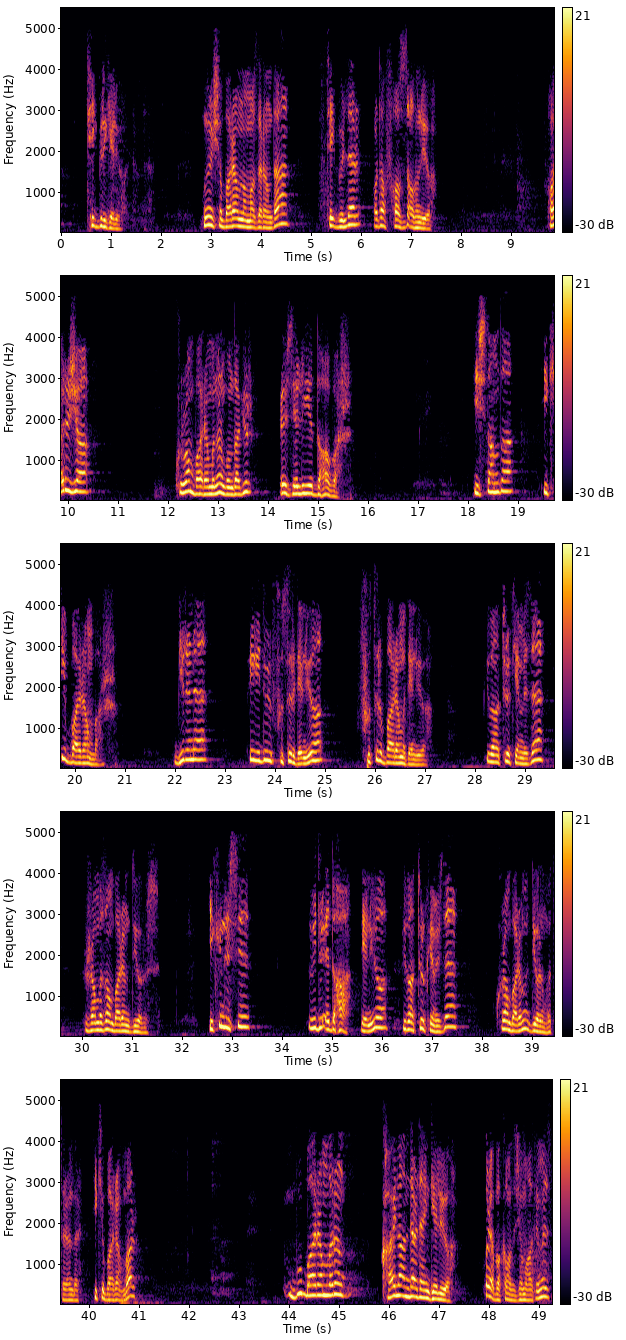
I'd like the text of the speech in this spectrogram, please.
tekbir geliyor. Bunun için bayram namazlarında tekbirler orada fazla alınıyor. Ayrıca Kurban Bayramı'nın bunda bir özelliği daha var. İslam'da iki bayram var. Birine İdül Fıtır deniyor, Fıtır Bayramı deniyor. Bir Türkiye'mizde Ramazan Bayramı diyoruz. İkincisi İdül Edha deniyor. Bir Türkiye'mizde Kur'an Bayramı diyorum muhteremler. İki bayram var. Bu bayramların kaynağı nereden geliyor? Oraya bakalım cemaatimiz.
